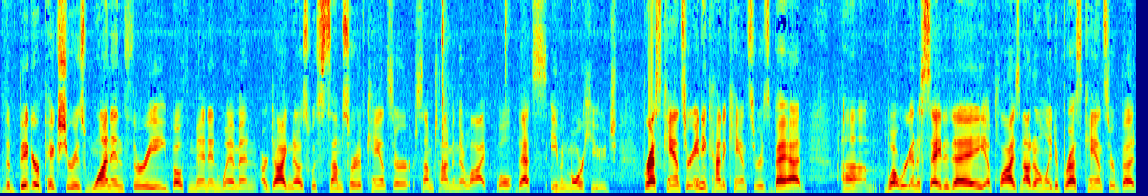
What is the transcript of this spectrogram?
the bigger picture is one in three, both men and women, are diagnosed with some sort of cancer sometime in their life. Well, that's even more huge. Breast cancer, any kind of cancer, is bad. Um, what we're going to say today applies not only to breast cancer, but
